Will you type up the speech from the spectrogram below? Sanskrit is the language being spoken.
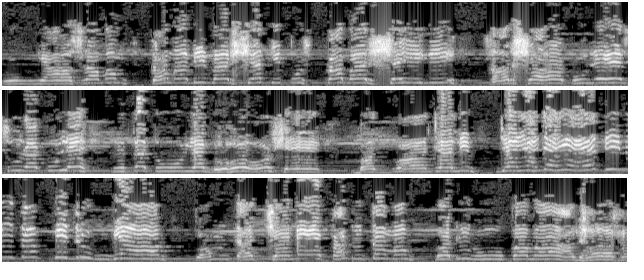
पुण्याश्रमम् तमभिवर्षति पुष्पवर्षैः हर्षाकुले सुरकुले कृततूर्यघोषे बद्वाञ्जलिम् जय जयेति नुत पितृव्याम् त्वम् तच्छणे कटुतमम् कटुरूपमाधः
